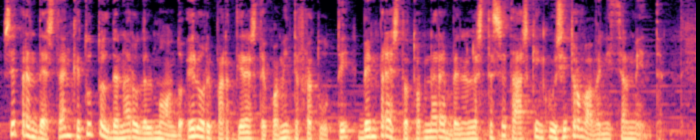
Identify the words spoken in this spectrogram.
Se prendeste anche tutto il denaro del mondo e lo ripartireste equamente fra tutti, ben presto tornerebbe nelle stesse tasche in cui si trovava inizialmente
